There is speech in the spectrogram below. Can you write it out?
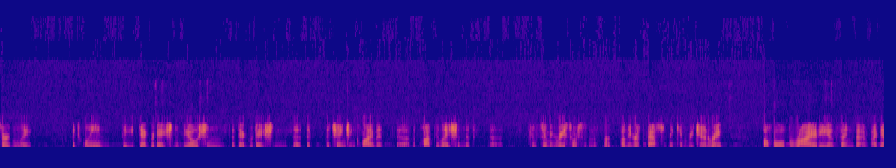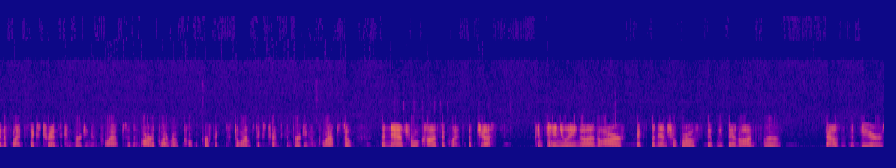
certainly between the degradation of the oceans, the degradation, the, the, the changing climate, uh, the population that's uh, consuming resources the, on the earth faster than they can regenerate, a whole variety of things. I've identified six trends converging on collapse in an article I wrote called The Perfect Storm Six Trends Converging on Collapse. So, the natural consequence of just continuing on our exponential growth that we've been on for thousands of years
